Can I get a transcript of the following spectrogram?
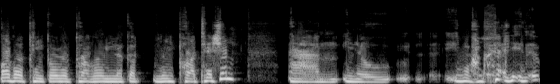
Other people would probably look at repartition. Um, you know, you know,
